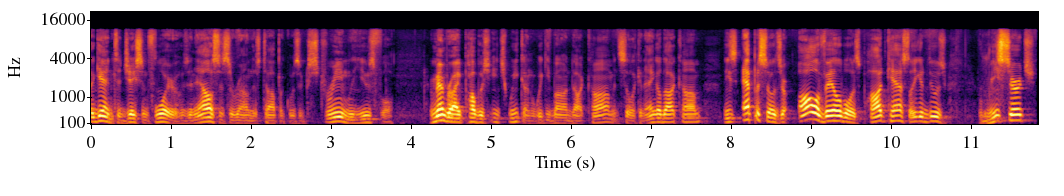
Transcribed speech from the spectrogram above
again to Jason Floyer, whose analysis around this topic was extremely useful. Remember, I publish each week on wikibon.com and siliconangle.com. These episodes are all available as podcasts. All you gotta do is research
